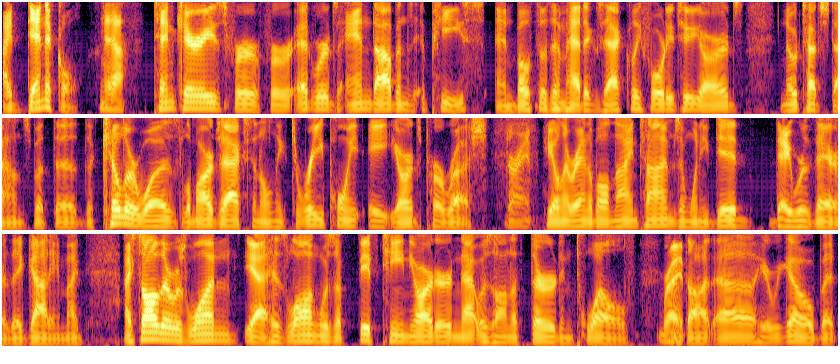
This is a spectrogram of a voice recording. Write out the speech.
identical. Yeah. 10 carries for, for Edwards and Dobbins apiece, and both of them had exactly 42 yards, no touchdowns. But the, the killer was Lamar Jackson, only 3.8 yards per rush. Right. He only ran the ball nine times, and when he did, they were there. They got him. I, I saw there was one, yeah, his long was a 15 yarder, and that was on a third and 12. And I thought, oh, here we go. But,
